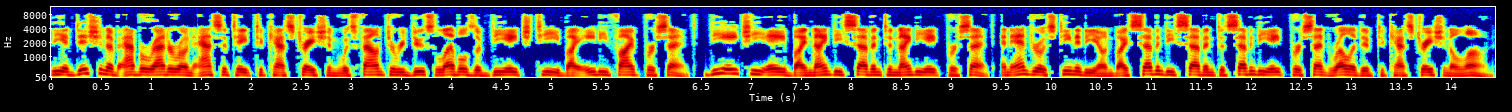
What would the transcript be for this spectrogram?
The addition of abiraterone acetate to castration was found to reduce levels of DHT by 85%, DHEA by 97 to 98%, and androstenedione by 77 to 78% relative to castration alone.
